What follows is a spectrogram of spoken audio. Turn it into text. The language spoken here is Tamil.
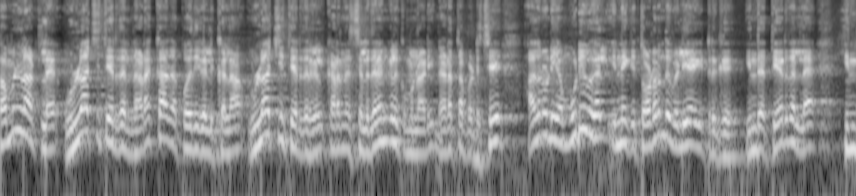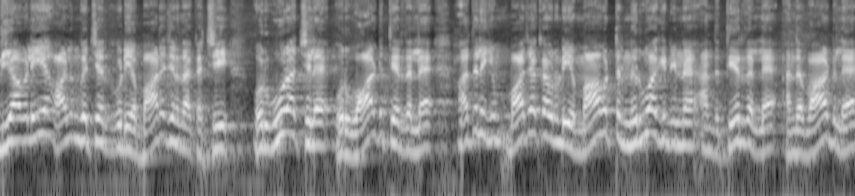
தமிழ்நாட்டில் உள்ளாட்சி தேர்தல் நடக்காத பகுதிகளுக்கெல்லாம் உள்ளாட்சி தேர்தல்கள் கடந்த சில தினங்களுக்கு முன்னாடி நடத்தப்பட்டுச்சு. அதனுடைய முடிவுகள் இன்னைக்கு தொடர்ந்து வெளியாகிட்டு இருக்கு. இந்த தேர்தலில் இந்தியாவிலேயே ஆளும் கட்சியாக இருக்கக்கூடிய பாரதிய ஜனதா கட்சி ஒரு ஊராட்சியில் ஒரு வார்டு தேர்தலில் அதுலேயும் பாஜகவினுடைய மாவட்ட நிர்வாகி நின்ன அந்த தேர்தலில் அந்த வார்டில்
